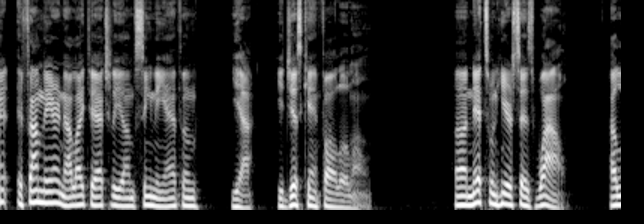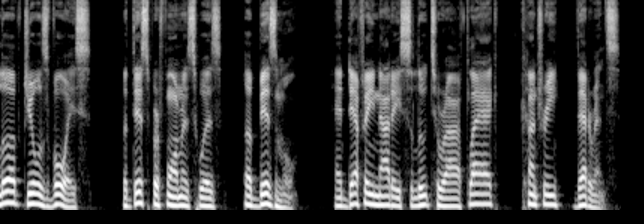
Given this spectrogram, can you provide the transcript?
if I'm there and I like to actually um sing the anthem, Yeah, you just can't follow along. Uh, next one here says, Wow, I love Jewel's voice, but this performance was abysmal and definitely not a salute to our flag country veterans.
